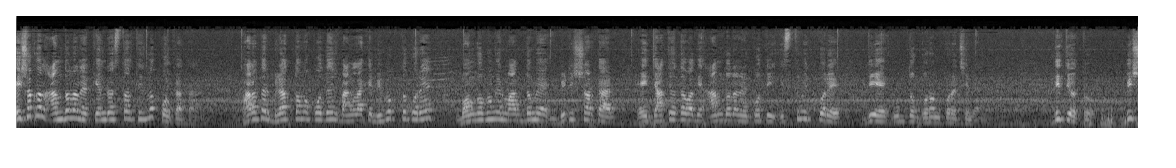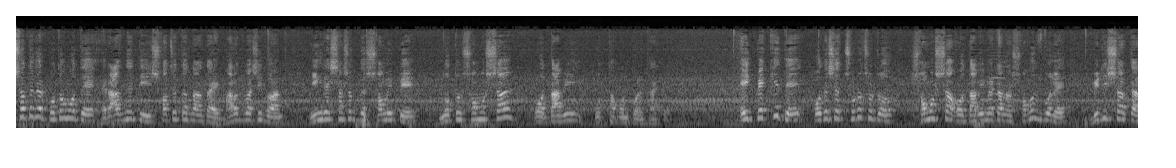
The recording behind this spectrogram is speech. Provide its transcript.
এই সকল আন্দোলনের কেন্দ্রস্থল ছিল কলকাতা। ভারতের বৃহত্তম প্রদেশ বাংলাকে বিভক্ত করে বঙ্গভঙ্গের মাধ্যমে ব্রিটিশ সরকার এই জাতীয়তাবাদী আন্দোলনের গতি স্থিমিত করে দিয়ে উদ্যোগ গ্রহণ করেছিলেন। দ্বিতীয়ত, বিশ শতকের প্রথমতে রাজনীতি সচেতনতায় ভারতবাসীগণ ইংরেজ শাসকদের সমীপে নতুন সমস্যা ও দাবি উত্থাপন করে থাকে। এই প্রেক্ষিতে প্রদেশের ছোট ছোট সমস্যা ও দাবি মেটানো সহজ বলে ব্রিটিশ সরকার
